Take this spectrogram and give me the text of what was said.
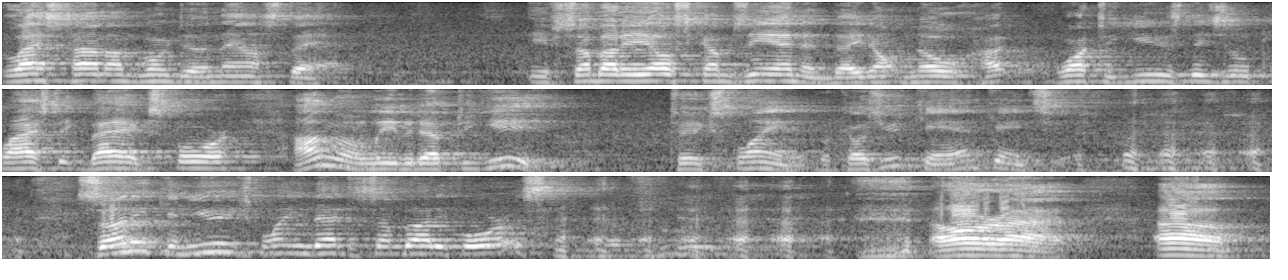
last time I'm going to announce that. If somebody else comes in and they don't know how, what to use these little plastic bags for, I'm going to leave it up to you to explain it because you can, can't you? Sonny, can you explain that to somebody for us? All right. Uh,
